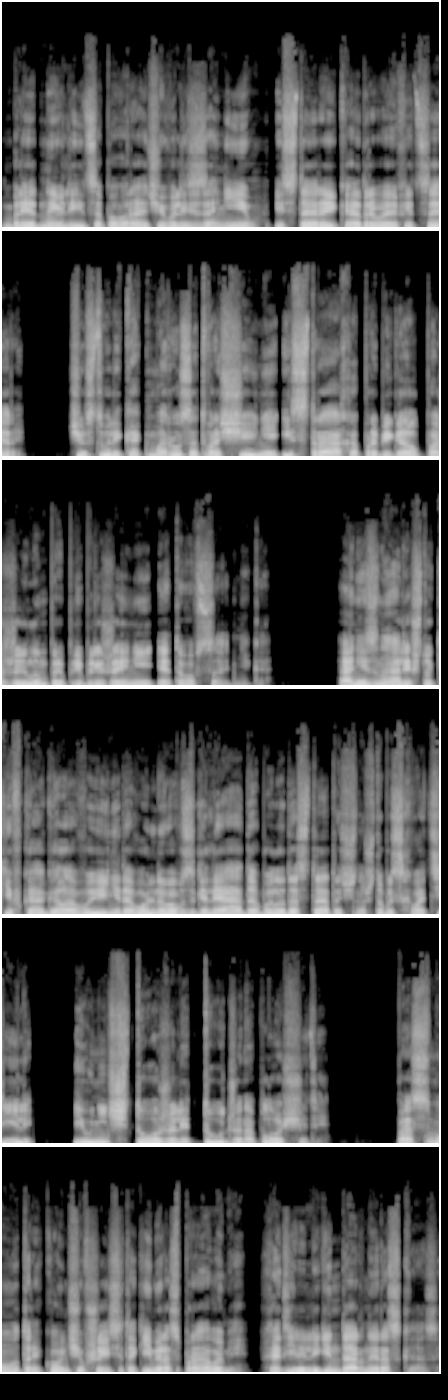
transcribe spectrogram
Бледные лица поворачивались за ним, и старые кадровые офицеры чувствовали, как мороз отвращения и страха пробегал по жилам при приближении этого всадника. Они знали, что кивка головы и недовольного взгляда было достаточно, чтобы схватили и уничтожили тут же на площади. Просмотры, кончившиеся такими расправами, ходили легендарные рассказы.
